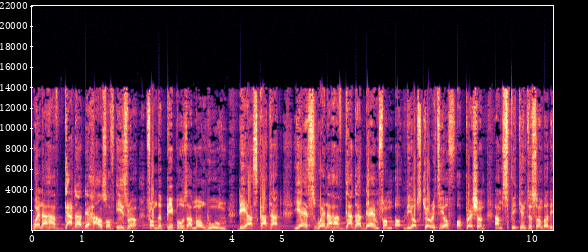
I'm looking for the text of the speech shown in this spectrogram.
when I have gathered the house of Israel from the peoples among whom they are scattered. Yes, when I have gathered them from uh, the obscurity of oppression, I'm speaking to somebody.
